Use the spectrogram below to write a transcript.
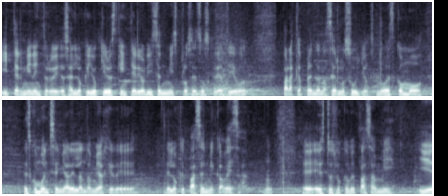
y termina interiorizando. O sea, lo que yo quiero es que interioricen mis procesos creativos para que aprendan a hacer los suyos, ¿no? Es como, es como enseñar el andamiaje de, de lo que pasa en mi cabeza, ¿no? Eh, esto es lo que me pasa a mí y,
